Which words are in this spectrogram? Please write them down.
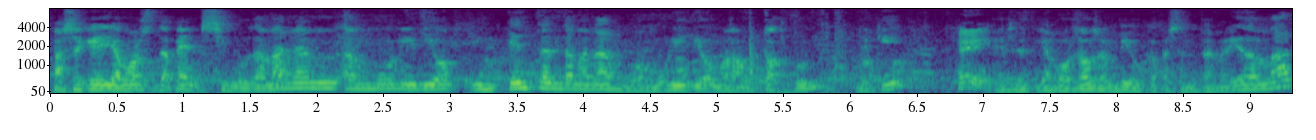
Passa que llavors depèn, si m'ho demanen amb un idioma, intenten demanar-m'ho amb un idioma autòcton d'aquí, Hey, és, llavors els envio cap a Santa Maria del Mar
